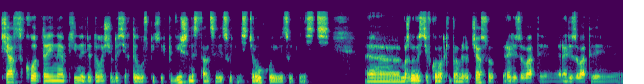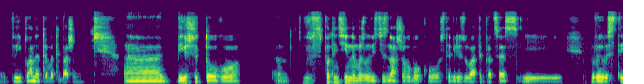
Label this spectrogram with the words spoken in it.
час, котрий необхідний для того, щоб досягти успіхів. Підвішений стан це відсутність руху і відсутність е, можливості в короткий проміжок часу реалізувати, реалізувати твої плани, отримати бажане. Е, більше того, е, з потенційною можливістю з нашого боку стабілізувати процес і вивести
